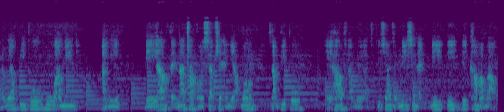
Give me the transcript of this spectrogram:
and we have people who, I mean, I mean, they have the natural conception and they are born. Some people they have I mean, artificial insemination and they, they, they come about.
